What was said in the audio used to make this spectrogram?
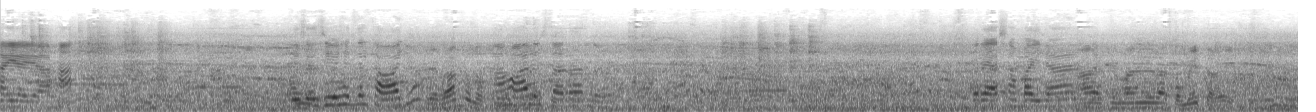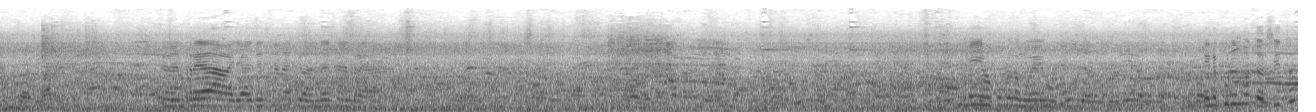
Ahí, ahí, ajá. ¿Ese sí es el del caballo? Cerrándolo. Ajá, lo está errando. Pero ya están bailando. Ah, este man es la cometa, ¿ves? Se enredaba, ya le están ayudando a desenredar. Me dijo cómo lo mueven. ¿Tiene puros motorcitos?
